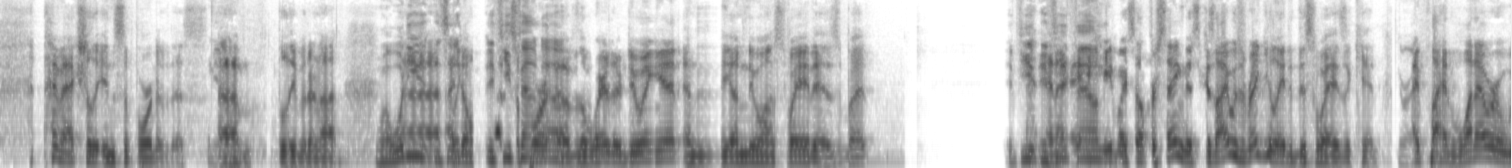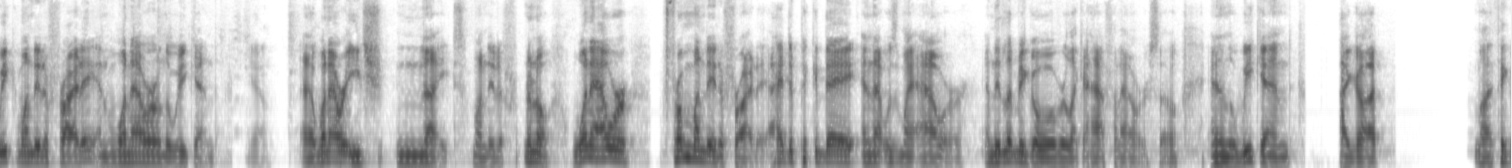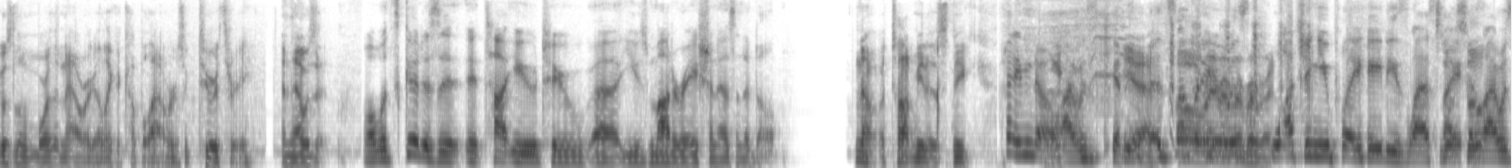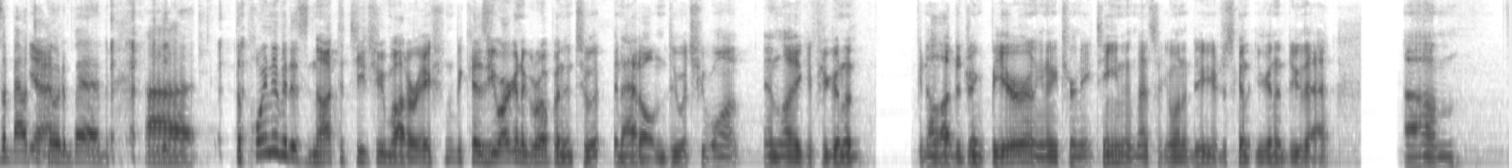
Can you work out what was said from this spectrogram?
I'm actually in support of this. Yeah. Um, believe it or not. Well, what do you? Uh, it's I don't if you found support out of the where they're doing it and the unnuanced way it is, but if you if and you I, I found hate myself for saying this because I was regulated this way as a kid. Right. I had one hour a week Monday to Friday and one hour on the weekend. yeah Uh, one hour each night, Monday to no no one hour from Monday to Friday. I had to pick a day, and that was my hour. And they let me go over like a half an hour or so. And on the weekend, I got well, I think it was a little more than an hour. I got like a couple hours, like two or three, and that was it. Well, what's good is it, it taught you to uh, use moderation as an adult. No, it taught me to sneak. I know, Like- I was kidding. Yeah. As somebody Oh, right, right, was right, watching you play Hades last So- night so- as I was about yeah. to go to bed. Uh, The point of it is not to teach you moderation because you are going to grow up into an adult and do what you want. And like, if you're gonna, if you're not allowed to drink beer, you know, you turn 18 and that's what you want to do, you're just gonna you're gonna do that. Um,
